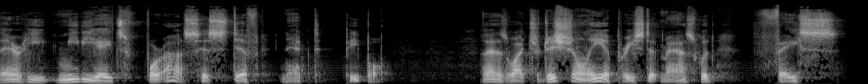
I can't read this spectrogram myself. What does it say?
There he mediates for us, his stiff necked people. That is why traditionally a priest at Mass would face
